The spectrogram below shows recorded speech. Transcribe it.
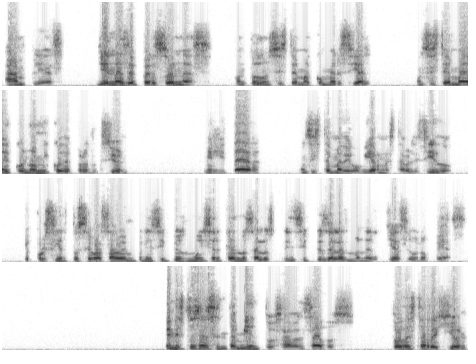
amplias, llenas de personas, con todo un sistema comercial, un sistema económico de producción, militar, un sistema de gobierno establecido, que por cierto se basaba en principios muy cercanos a los principios de las monarquías europeas. En estos asentamientos avanzados, toda esta región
